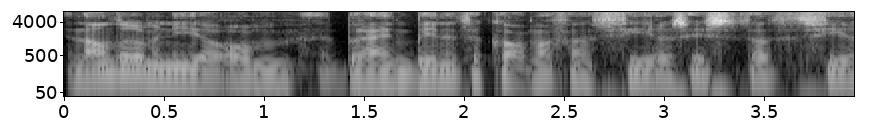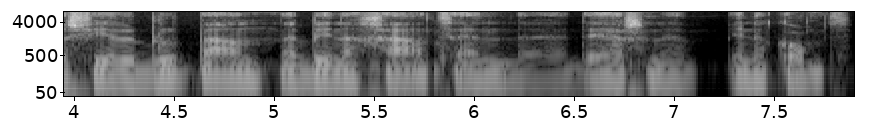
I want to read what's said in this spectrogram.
Een andere manier om het brein binnen te komen van het virus is dat het virus via de bloedbaan naar binnen gaat en eh, de hersenen binnenkomt.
